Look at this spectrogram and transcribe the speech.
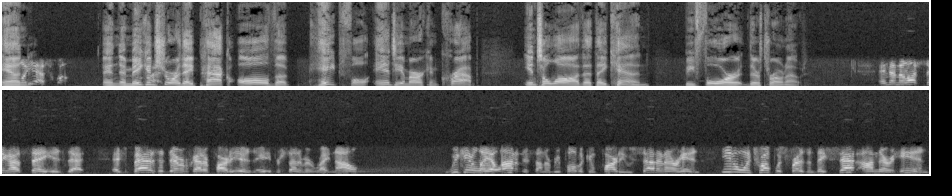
And well, yes. Well, and, and making sure they pack all the hateful anti-American crap into law that they can before they're thrown out. And then the last thing I'd say is that as bad as the Democratic Party is, 80% of it right now, we can lay a lot of this on the Republican Party who sat on their hands. Even when Trump was president, they sat on their hands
